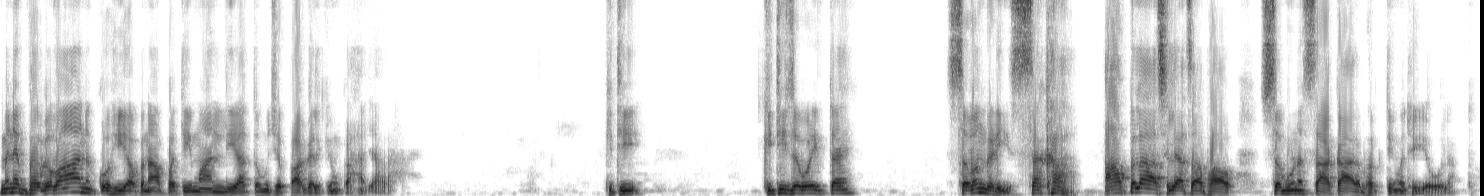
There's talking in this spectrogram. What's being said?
मैंने भगवान को ही अपना पति मान लिया तो मुझे पागल क्यों कहा जा रहा है? किती किती जवळीकता आहे सवंगडी सखा आपला असल्याचा भाव सगुण साकार भक्तीमध्ये येऊ लागतो.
